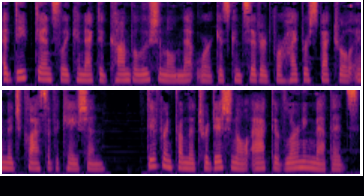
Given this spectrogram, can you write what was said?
a deep densely connected convolutional network is considered for hyperspectral image classification. Different from the traditional active learning methods,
